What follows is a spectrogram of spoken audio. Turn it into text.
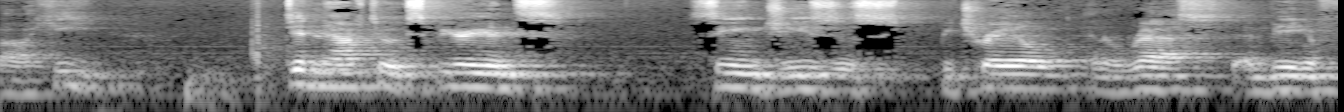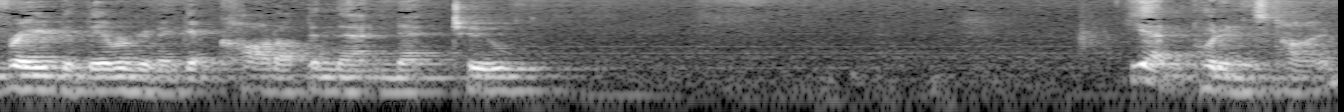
Uh, he didn't have to experience seeing Jesus' betrayal and arrest and being afraid that they were going to get caught up in that net too. He hadn't put in his time.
